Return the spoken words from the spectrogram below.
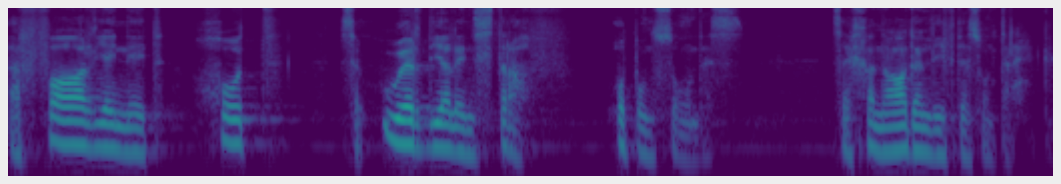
ervaar jy net God se oordeel en straf op ons sondes. Sy genade en liefde onttrek.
